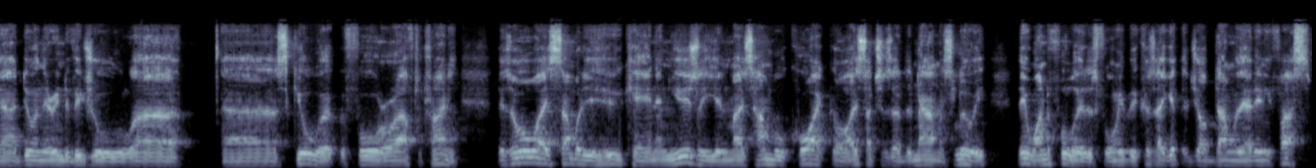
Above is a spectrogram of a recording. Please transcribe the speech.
uh, doing their individual uh, uh, skill work before or after training. There's always somebody who can, and usually your most humble, quiet guys, such as a Dunamis Lui, they're wonderful leaders for me because they get the job done without any fuss.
